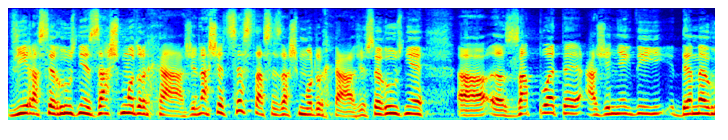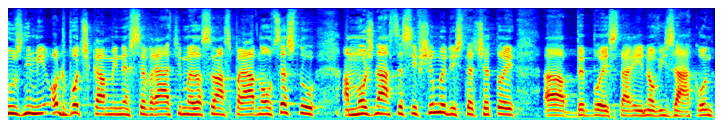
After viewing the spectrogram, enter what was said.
víra se různě zašmodrchá, že naše cesta se zašmodrchá, že se různě a, zaplete a že někdy jdeme různými odbočkami, než se vrátíme zase na správnou cestu. A možná jste si všimli, když jste četli a, Bibli, starý nový zákon,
